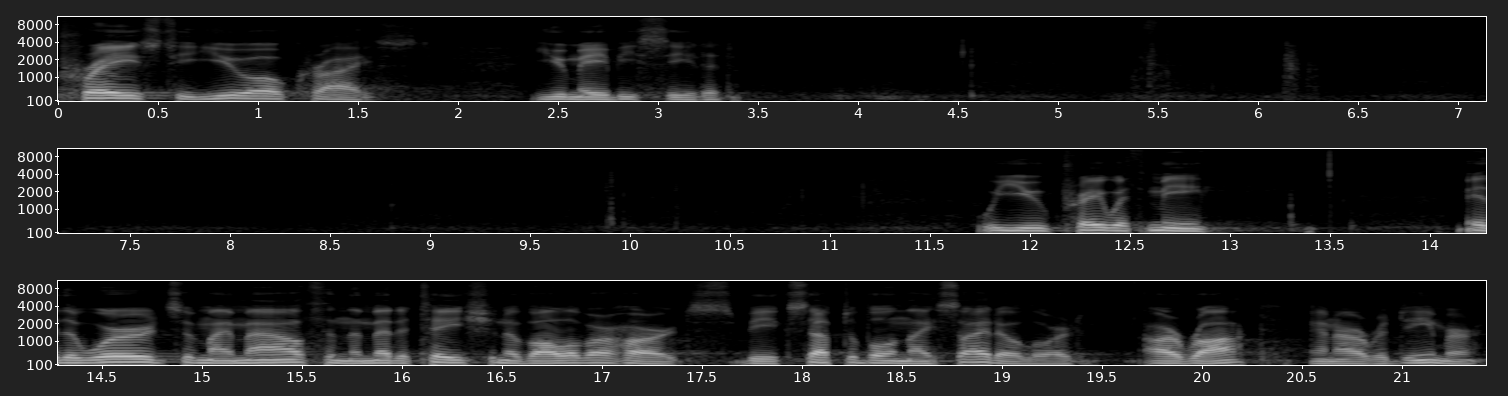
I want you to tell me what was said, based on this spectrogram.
Praise to you, O Christ. You may be seated. Will you pray with me? May the words of my mouth and the meditation of all of our hearts be acceptable in thy sight, O Lord, our rock and our redeemer.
